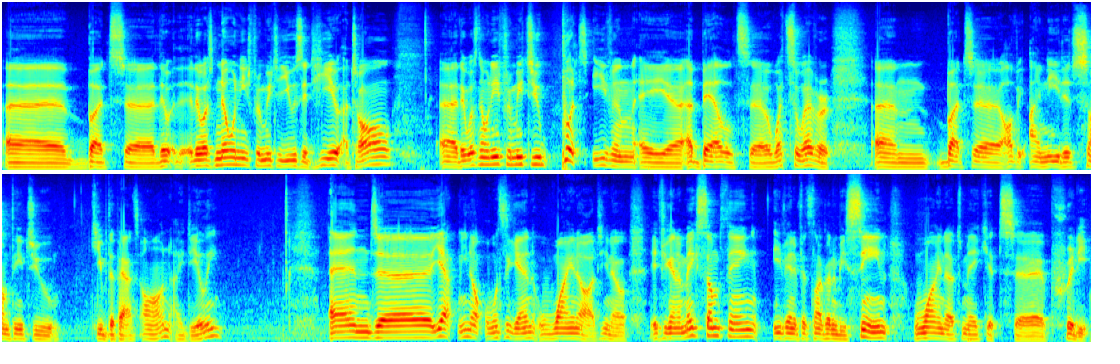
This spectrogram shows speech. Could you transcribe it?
Uh, but uh, there, there was no need for me to use it here at all. Uh, there was no need for me to put even a, uh, a belt uh, whatsoever. Um, but uh, I needed something to keep the pants on, ideally. And uh, yeah, you know, once again, why not? You know, if you're gonna make something, even if it's not gonna be seen, why not make it uh, pretty?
